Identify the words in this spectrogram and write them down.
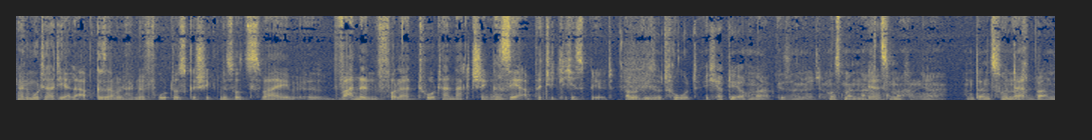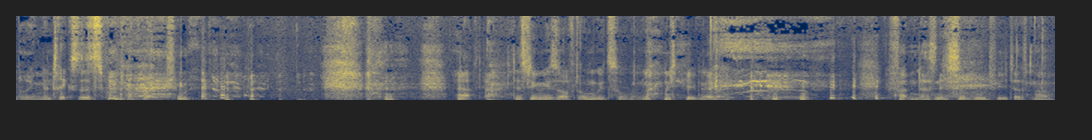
Meine Mutter hat die alle abgesammelt, hat mir Fotos geschickt mit so zwei äh, Wannen voller toter Nacktschnecken. Sehr appetitliches Bild. Aber wieso tot? Ich habe die auch mal abgesammelt. Muss man nachts ja. machen, ja. Und dann zum Und dann, Nachbarn bringen. Dann trägst du sie zum Nachbarn. Ja, deswegen bin ich so oft umgezogen in meinem Leben. ich fand das nicht so gut, wie ich das mache.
